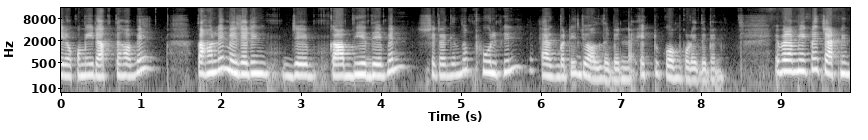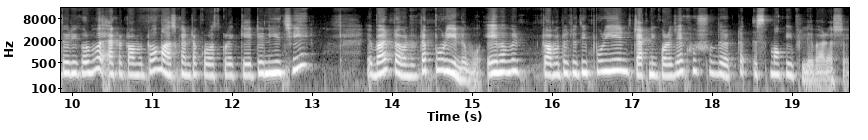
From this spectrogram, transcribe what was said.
এরকমই রাখতে হবে। তাহলে মেজারিং যে কাপ দিয়ে দেবেন, সেটা কিন্তু ফুল ফিল এক বাটি জল দেবেন না, একটু কম করে দেবেন। এবার আমি একটা চাটনি তৈরি করব, একটা টমেটো, মাঝখানটা ক্রস করে কেটে নিয়েছি। এবার টমেটোটা পুড়িয়ে নেব। এইভাবে টমেটো যদি পুড়িয়ে চাটনি করা যায়, খুব সুন্দর একটা স্মোকি ফ্লেভার আসে।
